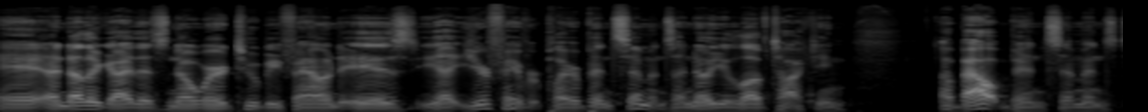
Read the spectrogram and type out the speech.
Eh, another guy that's nowhere to be found is yeah, your favorite player, Ben Simmons. I know you love talking about Ben Simmons,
